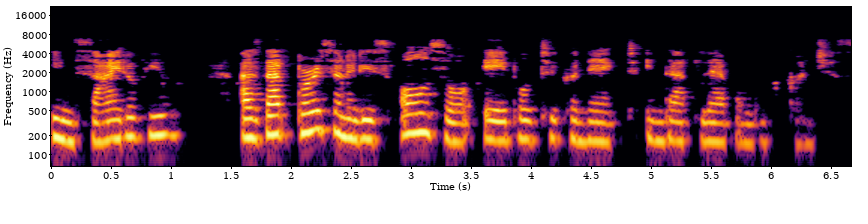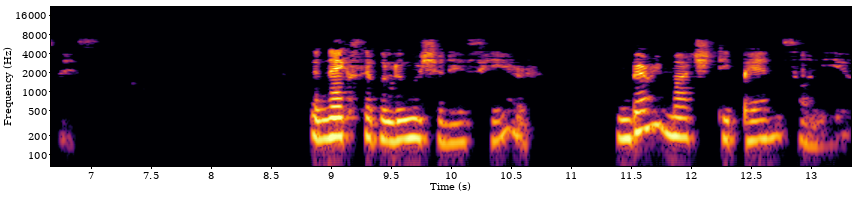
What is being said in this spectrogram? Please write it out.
inside of you. As that person, it is also able to connect in that level of consciousness. The next evolution is here. Very much depends on you.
